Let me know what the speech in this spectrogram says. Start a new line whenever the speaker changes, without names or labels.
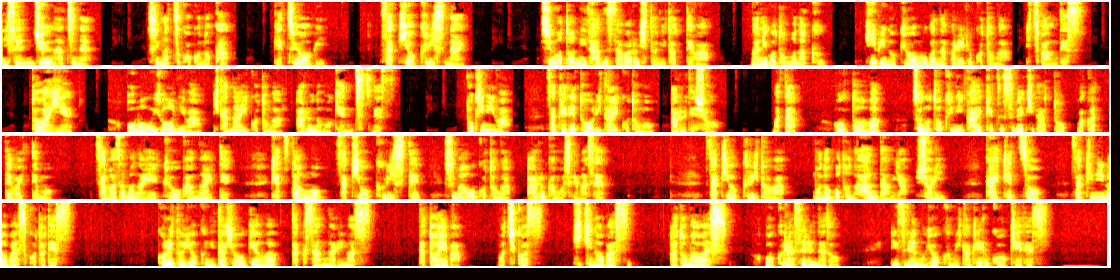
2018年4月9日月曜日先送りしない仕事に携わる人にとっては何事もなく日々の業務が流れることが一番です。とはいえ、思うようにはいかないことがあるのも現実です。時には避けて通りたいこともあるでしょう。また、本当はその時に解決すべきだと分かってはいても、様々な影響を考えて決断を先送りしてしまうことがあるかもしれません。先送りとは物事の判断や処理、解決を先に伸ばすことです。これとよく似た表現はたくさんあります。例えば、持ち越す、引き伸ばす、後回し、遅らせるなど、いずれもよく見かける光景です。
